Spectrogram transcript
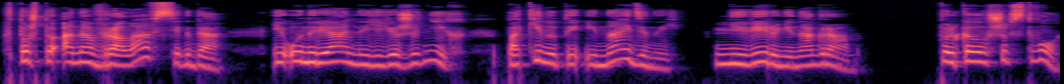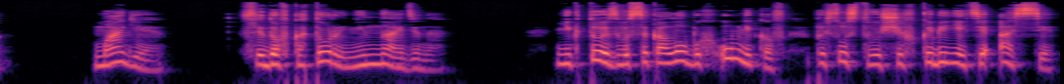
В то, что она врала всегда, и он реально ее жених, покинутый и найденный, не верю ни на грамм. Только волшебство, магия, следов которой не найдено. Никто из высоколобых умников, присутствующих в кабинете Асси,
